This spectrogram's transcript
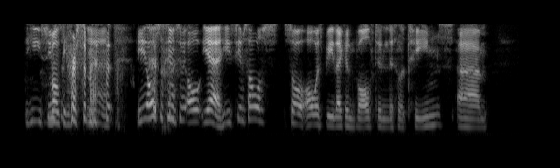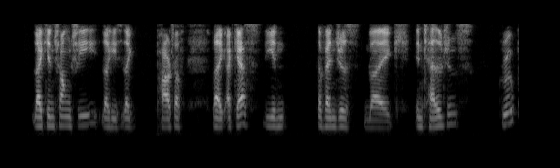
he seems to- multiverse of yeah. He also seems to be oh yeah, he seems to also always be like involved in little teams. Um like in Shang-Chi, like he's like part of like I guess the in- Avengers like intelligence group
